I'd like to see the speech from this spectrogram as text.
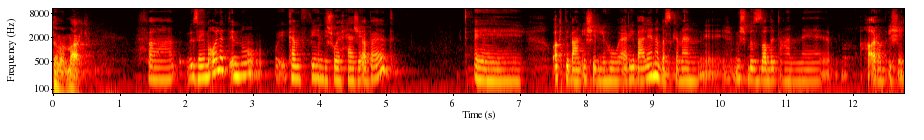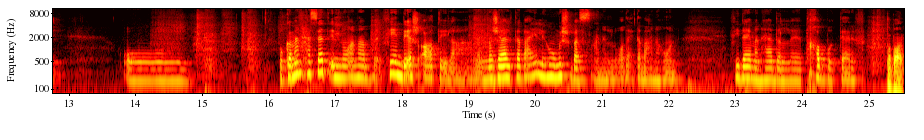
تمام معك. فزي ما قلت إنه كان في عندي شوي حاجة أبعد. إيه وأكتب عن إشي اللي هو قريب علينا بس كمان مش بالضبط عن أقرب إشي. و... وكمان حسيت إنه أنا في عندي إيش أعطي للمجال تبعي اللي هو مش بس عن الوضع تبعنا هون. في دائما هذا التخبط تعرف؟ طبعا.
